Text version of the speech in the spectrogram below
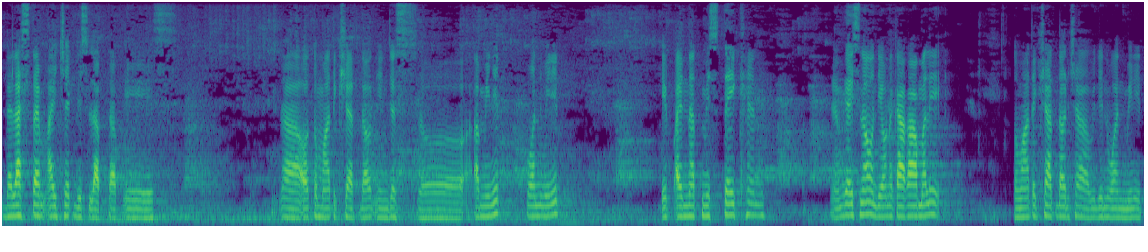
The last time I checked this laptop is uh, automatic shutdown in just uh, a minute, one minute. If I'm not mistaken. Ayan guys, now, hindi ako nagkakamali. Automatic shutdown siya within 1 minute.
